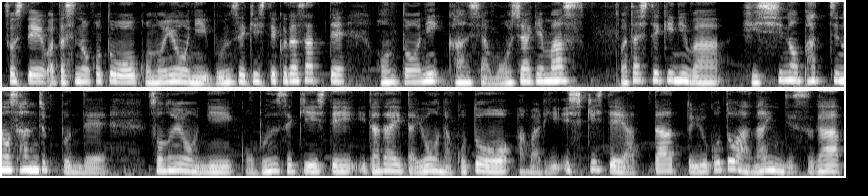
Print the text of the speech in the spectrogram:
そして私のことをこのように分析してくださって本当に感謝申し上げます。私的には必死のパッチの30分でそのようにこう分析していただいたようなことをあまり意識してやったということはないんですが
